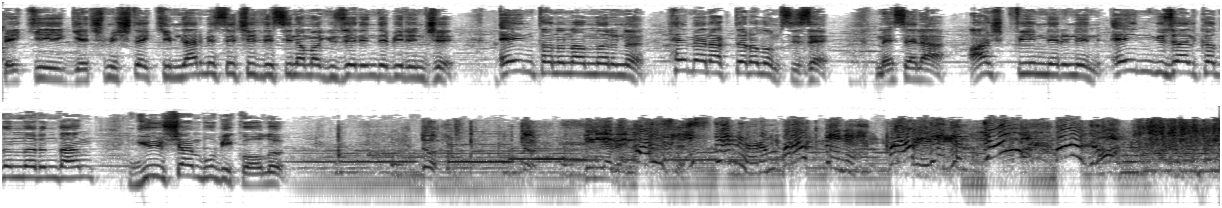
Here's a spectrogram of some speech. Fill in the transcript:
Peki geçmişte kimler mi seçildi sinema güzelinde birinci? En tanınanlarını hemen aktaralım size. Mesela aşk filmlerinin en güzel kadınlarından Gülşen Bubikoğlu. Dur, dur. Dinle beni. Hayır istemiyorum bırak beni. Bırak dedim. Türk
